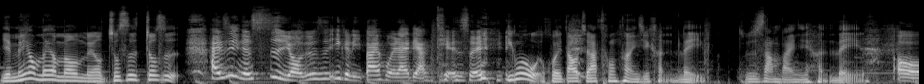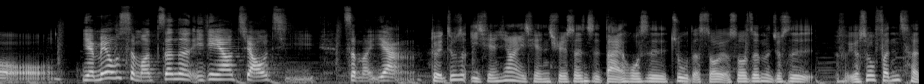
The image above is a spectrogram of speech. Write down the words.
也没有没有没有没有，就是就是还是你的室友就是一个礼拜回来两天，所以因为我回到家通常已经很累了，就是上班已经很累了。哦，也没有什么真的一定要焦急怎么样？对，就是以前像以前学生时代或是住的时候，有时候真的就是有时候分层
